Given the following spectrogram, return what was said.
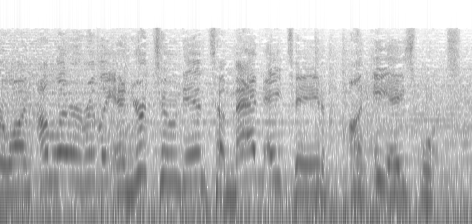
everyone. I'm Larry Ridley, and you're tuned in to Madden 18 on EA Sports.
